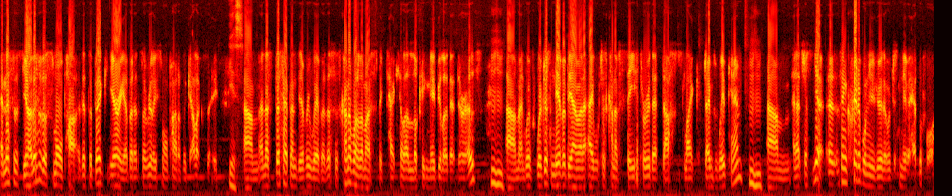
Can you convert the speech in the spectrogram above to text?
And this is you know this is a small part. It's a big area, but it's a really small part of the galaxy. Yes. Um, and this this happens everywhere, but this is kind of one of the most spectacular looking nebula that there is. hmm Um, and we've, we've just never been able, able to kind of see through that dust like James Webb can. hmm Um, and it's just, yeah, it's an incredible new view that we've just never had before.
